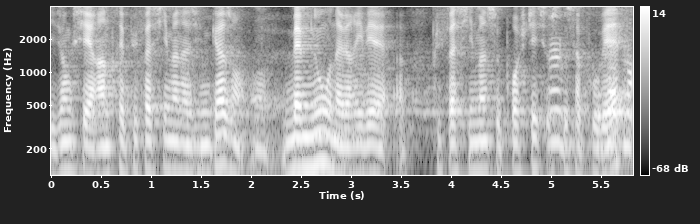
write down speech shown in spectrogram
disons que si elle rentrait plus facilement dans une case, même nous, on avait arrivé à plus facilement se projeter sur ce que mmh, ça pouvait être.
